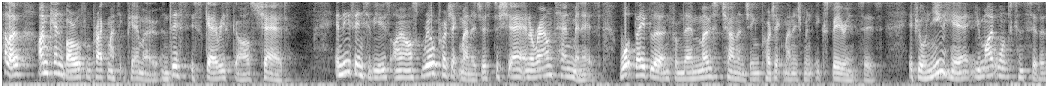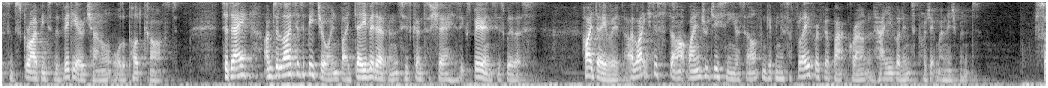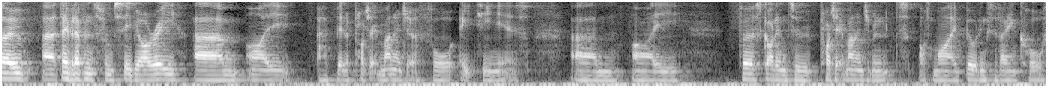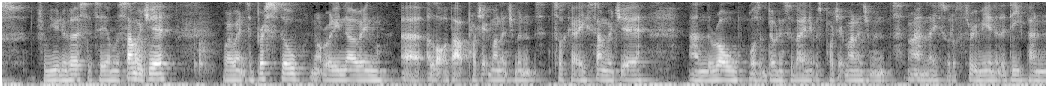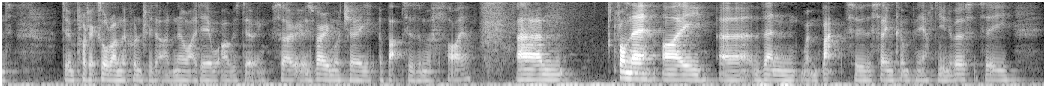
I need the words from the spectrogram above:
Hello, I'm Ken Burrell from Pragmatic PMO, and this is Scary Scars Shared. In these interviews, I ask real project managers to share in around 10 minutes what they've learned from their most challenging project management experiences. If you're new here, you might want to consider subscribing to the video channel or the podcast. Today, I'm delighted to be joined by David Evans, who's going to share his experiences with us. Hi, David. I'd like you to start by introducing yourself and giving us a flavour of your background and how you got into project management. So, uh, David Evans from CBRE. Um, I have been a project manager for 18 years. Um, I first got into project management off my building surveying course from university on the sandwich year, where I went to Bristol, not really knowing uh, a lot about project management. Took a sandwich year, and the role wasn't building surveying; it was project management, right. and they sort of threw me in at the deep end doing projects all around the country that I had no idea what I was doing. So it was very much a, a baptism of fire. Um, from there, I uh, then went back to the same company after university,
